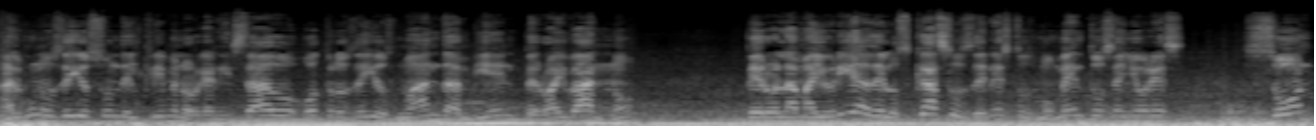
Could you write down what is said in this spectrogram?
algunos de ellos son del crimen organizado, otros de ellos no andan bien, pero ahí van, ¿no? Pero la mayoría de los casos en estos momentos, señores, son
